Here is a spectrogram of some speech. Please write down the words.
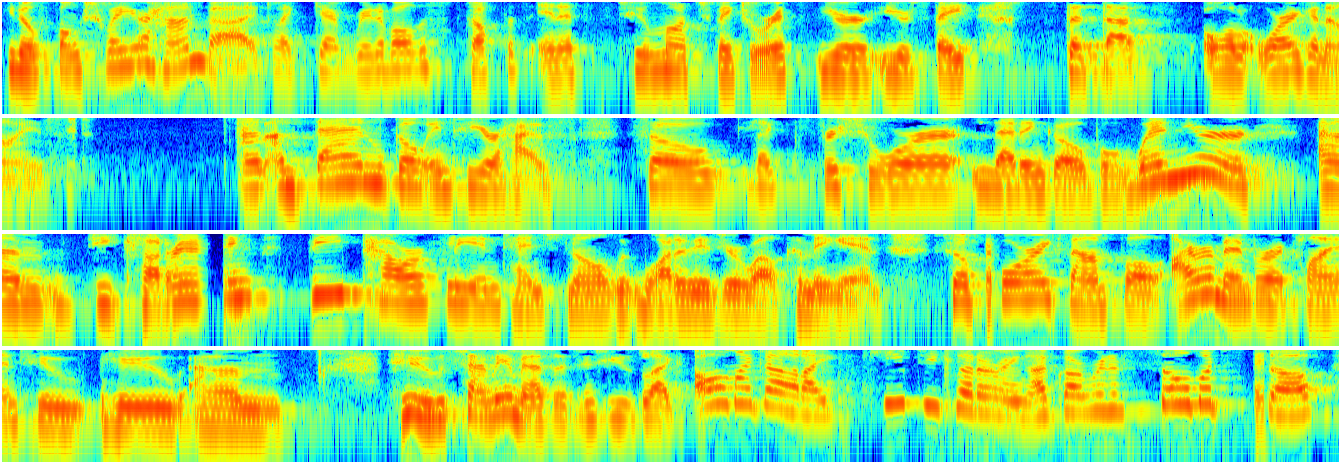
You know, feng shui your handbag, like get rid of all the stuff that's in it that's too much. Make sure it's your, your space that that's all organized. And then go into your house. So, like for sure, letting go. But when you're um, decluttering, be powerfully intentional with what it is you're welcoming in. So, for example, I remember a client who who um, who sent me a message, and she's like, "Oh my god, I keep decluttering. I've got rid of so much stuff,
